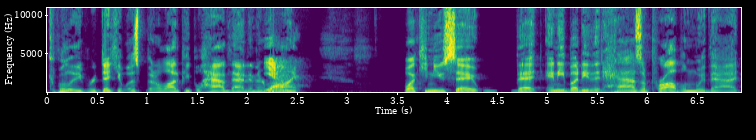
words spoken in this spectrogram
completely ridiculous, but a lot of people have that in their Yeah. mind. What can you say that anybody that has a problem with that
